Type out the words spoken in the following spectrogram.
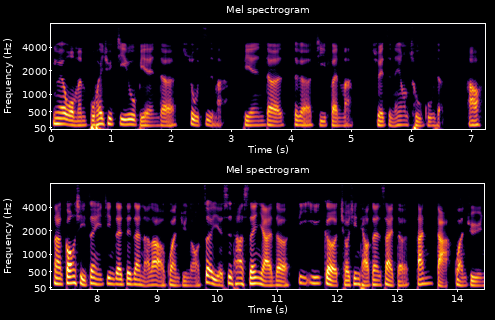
因为我们不会去记录别人的数字嘛，别人的这个积分嘛，所以只能用出估的。好，那恭喜郑怡静在这站拿到了冠军哦，这也是他生涯的第一个球星挑战赛的单打冠军，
